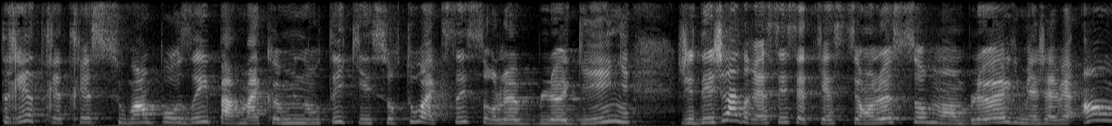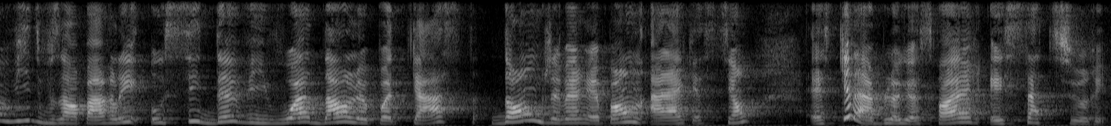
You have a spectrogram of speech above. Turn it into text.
très très très souvent posée par ma communauté qui est surtout axée sur le blogging. J'ai déjà adressé cette question-là sur mon blog, mais j'avais envie de vous en parler aussi de vive voix dans le podcast. Donc, je vais répondre à la question est-ce que la blogosphère est saturée?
